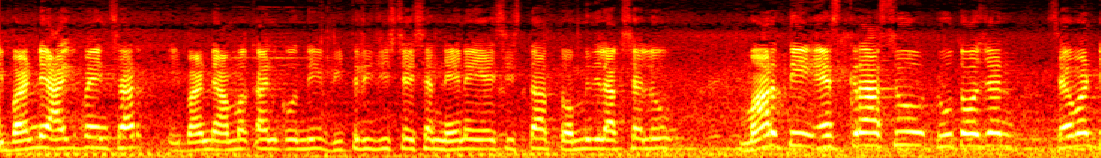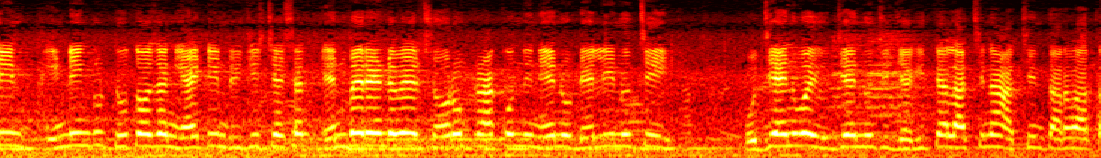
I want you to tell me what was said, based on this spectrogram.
ఈ బండి ఆగిపోయింది సార్. ఈ బండి అమ్మకానికి ఉంది. విత్ రిజిస్ట్రేషన్ నేనే వేసిస్తా తొమ్మిది లక్షలు. Maruti S Cross two thousand seventeen ఇండింగ్ టూ థౌజండ్ ఎయిటీన్ రిజిస్ట్రేషన్ ఎనభై రెండు వేలు షోరూమ్ ట్రాక్ ఉంది. నేను ఢిల్లీ నుంచి ఉజ్జయిన్ పోయి ఉజ్జయిన్ నుంచి జగిత్యాల వచ్చిన వచ్చిన తర్వాత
